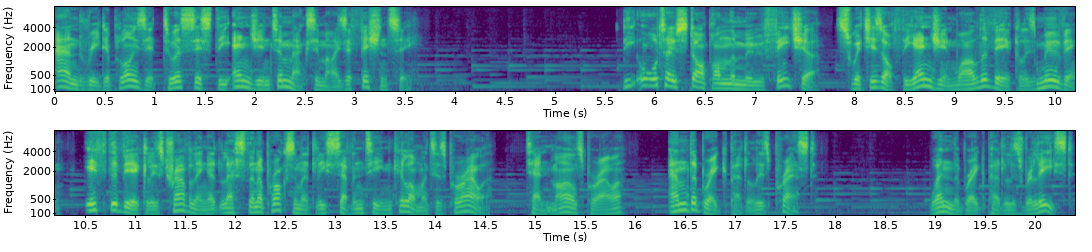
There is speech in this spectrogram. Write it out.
and redeploys it to assist the engine to maximize efficiency. The auto stop on the move feature switches off the engine while the vehicle is moving if the vehicle is traveling at less than approximately 17 km per hour, 10 miles per hour, and the brake pedal is pressed. When the brake pedal is released,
